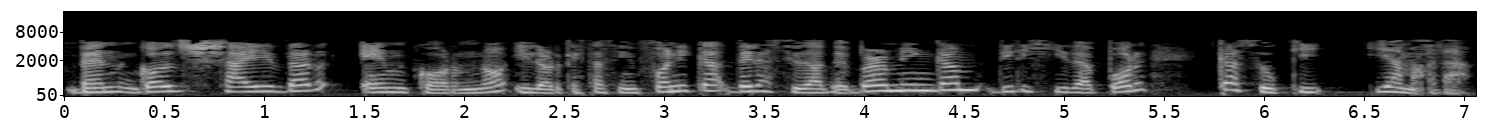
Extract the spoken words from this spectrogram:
Ben Goldscheider en corno y la Orquesta Sinfónica de la ciudad de Birmingham dirigida por Kazuki Yamada.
